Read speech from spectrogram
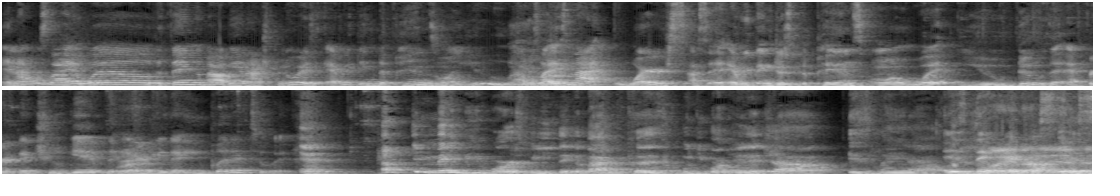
And i was like well the thing about being an entrepreneur is everything depends on you. I was like it's not worse. I said everything just depends on what you do the effort that you give the Right. energy that you put into it. And it may be worse when you think about it because when you working in a job, it's laid out. it's It's there laid it's, out, it's yeah.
